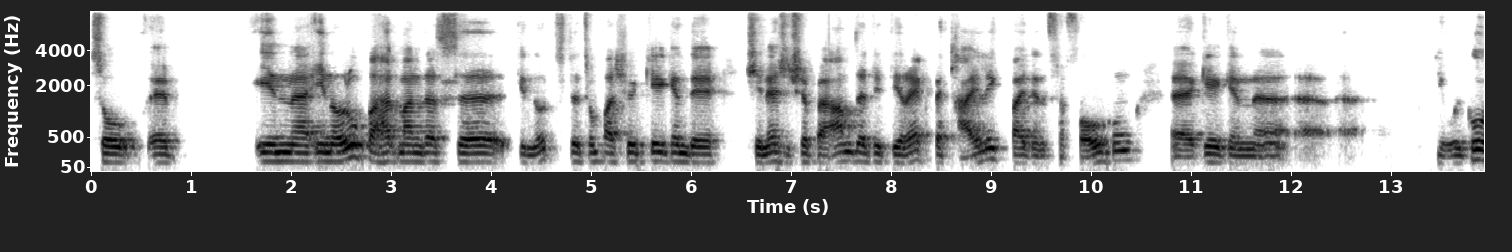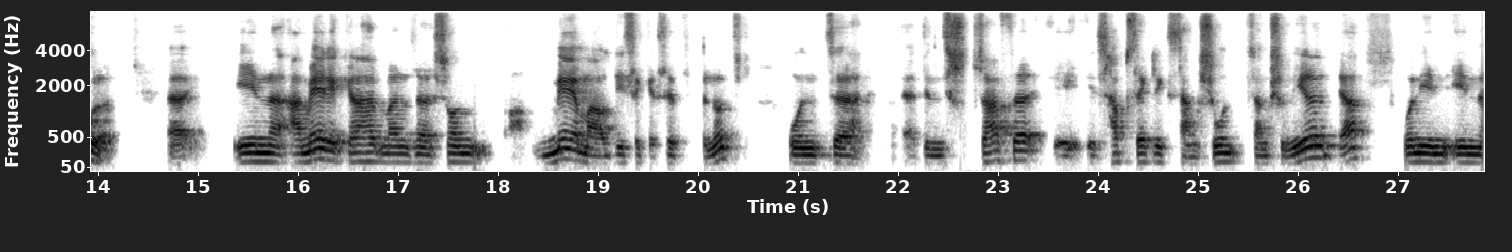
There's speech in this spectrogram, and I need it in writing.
so äh, in, in Europa hat man das genutzt, zum Beispiel gegen die chinesische Beamte, die direkt beteiligt bei den Verfolgung äh, gegen äh, äh die Uiguren. Äh, in Amerika hat man äh, schon mehrmals dieses Gesetz benutzt und äh, den Strafe ist hauptsächlich Sanktion, sanktionieren. Ja? Und in, in,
